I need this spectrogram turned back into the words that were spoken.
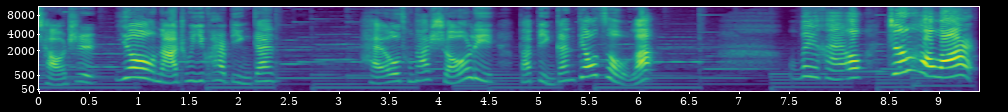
乔治又拿出一块饼干，海鸥从他手里把饼干叼走了。喂海鸥真好玩儿。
